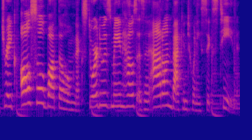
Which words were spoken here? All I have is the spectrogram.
Drake also bought the home next door to his main house as an add-on back in 2016.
